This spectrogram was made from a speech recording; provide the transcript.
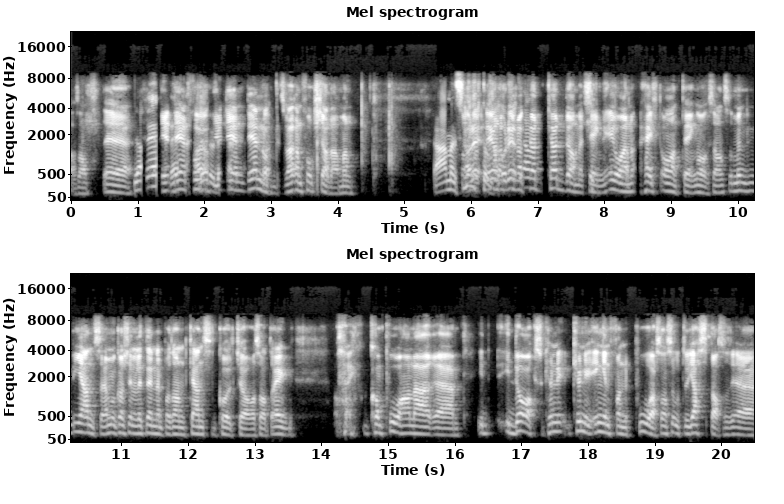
det. Sant? Det, Ja, det, det, det, er, for, det, det, er- det er nok dessverre en forskjell der, men ja, men Ja, det- det- kødde med ting er jo en helt annen ting òg. Men igjen så er man kanskje litt inne på sånn cancel culture og sånt. og Jeg, jeg kom på han der eh, i, I dag så kunne, kunne jo ingen funnet på sånn som Otto Jesper, som eh,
